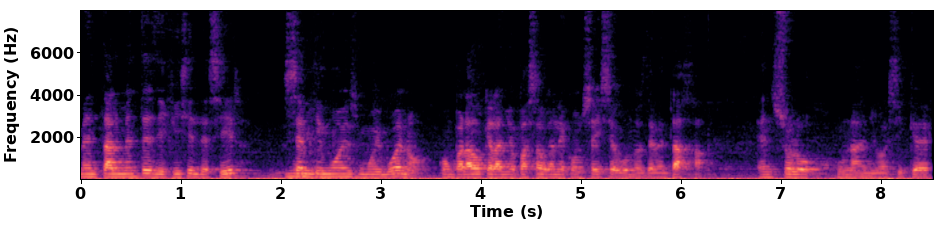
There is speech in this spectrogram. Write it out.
mentalmente es difícil decir séptimo es muy bueno, comparado que el año pasado gané con 6 segundos de ventaja en solo un año. Así que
